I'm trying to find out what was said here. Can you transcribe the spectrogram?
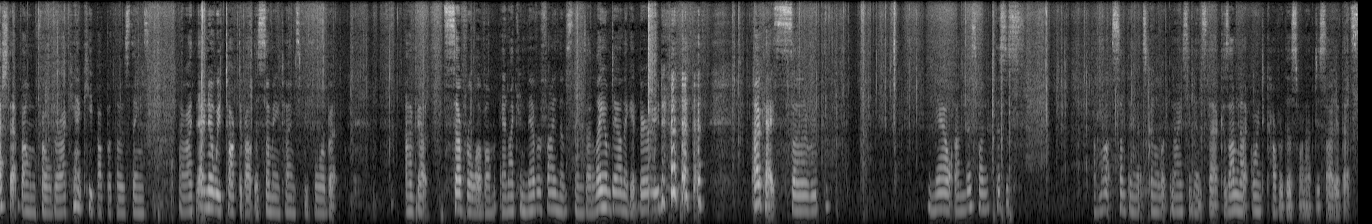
That bone folder. I can't keep up with those things. Oh, I, I know we've talked about this so many times before, but I've got several of them, and I can never find those things. I lay them down, they get buried. okay, so now on this one, this is, I want something that's going to look nice against that, because I'm not going to cover this one. I've decided that's,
